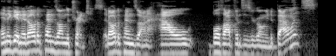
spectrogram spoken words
and again, it all depends on the trenches. It all depends on how both offenses are going to balance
